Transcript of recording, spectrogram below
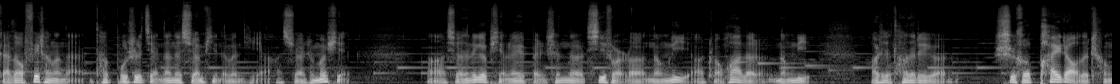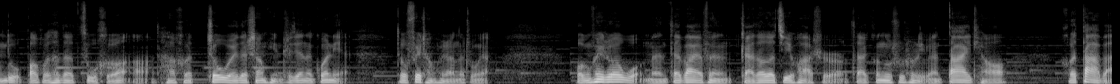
改造非常的难，它不是简单的选品的问题啊，选什么品，啊，选的这个品类本身的吸粉的能力啊，转化的能力，而且它的这个适合拍照的程度，包括它的组合啊，它和周围的商品之间的关联，都非常非常的重要。我们可以说我们在八月份改造的计划是在更多宿舍里面搭一条和大阪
